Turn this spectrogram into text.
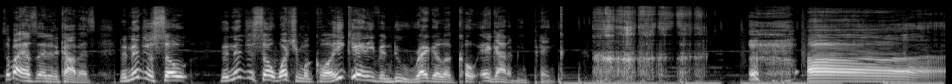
Somebody else said in the comments, the ninja so the ninja so what you call he can't even do regular coat. It got to be pink. uh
